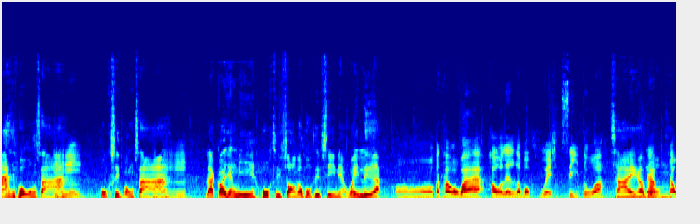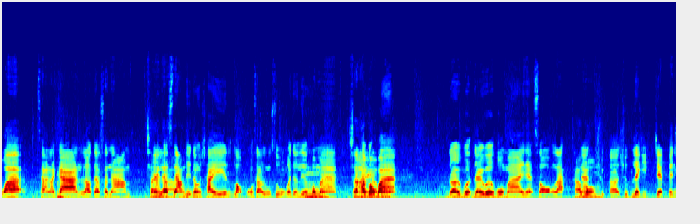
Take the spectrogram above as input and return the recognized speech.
56 องศาอืม60 องศาอืมแล้วก็ยังมี 62 กับ 64 เนี่ยไว้เลือกอ๋อ ก็เท่ากับว่าเขาเล่นระบบเวช4ตัวใช่ครับนะผม แต่ว่าสถานการณ์แล้วแต่สนามใช่นะแล้วถ้าสนามที่ต้องใช้หลบองศาสูงๆก็จะเลือกเข้ามาอืมแต่เท่ากับใช่ครับว่า driver driver หัวไม้เนี่ยสองละครับนะผม ชุดเอ่อชุดเหล็กอีก 7 เป็น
